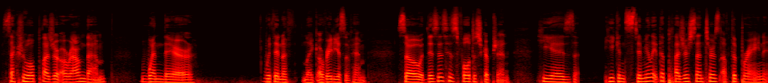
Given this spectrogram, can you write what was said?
sexual pleasure around them when they're within a like a radius of him. So this is his full description. He is he can stimulate the pleasure centers of the brain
